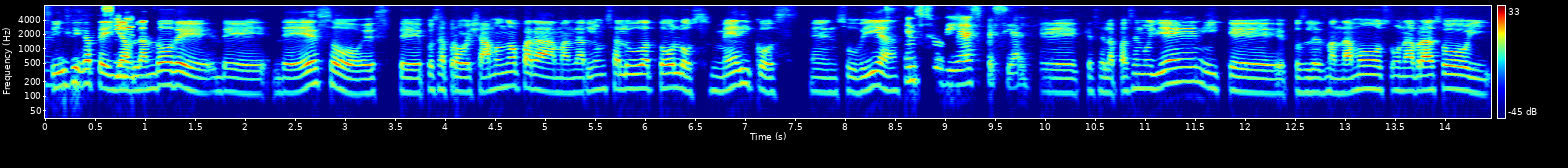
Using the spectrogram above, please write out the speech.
Sí, fíjate, y hablando de, eso, este, pues aprovechamos, ¿no? Para mandarle un saludo a todos los médicos en su día. En su día especial. que se la pasen muy bien y que pues les mandamos un abrazo y,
